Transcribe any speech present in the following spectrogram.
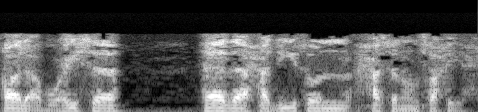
قال أبو عيسى هذا حديث حسن صحيح.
